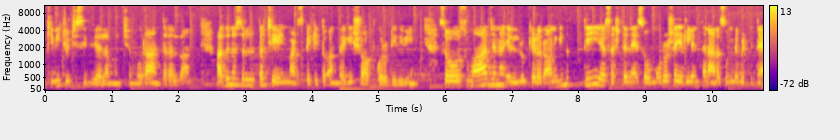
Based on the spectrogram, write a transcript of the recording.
ಕಿವಿ ಚುಚ್ಚಿಸಿದ್ವಿ ಅಲ್ಲ ಮುಂಚೆ, ಮುರ ಅಂತಾರಲ್ವಾ? ಅದನ್ನ ಸ್ವಲ್ಪ ಚೇಂಜ್ ಮಾಡಿಸ್ಬೇಕಿತ್ತು. ಹಂಗಾಗಿ ಶಾಪ್ ಕೊರಟಿದ್ದೀವಿ. ಸೊ ಸುಮಾರು ಜನ ಎಲ್ಲರೂ ಕೇಳೋರು ಅವನಿಗಿನ್ನೂ ತ್ರೀ ಇಯರ್ಸ್ ಅಷ್ಟೇ ಸೊ ಮೂರು ವರ್ಷ ಇರಲಿ ಅಂತ ನಾನು ಸುಮ್ಮನೆ ಬಿಟ್ಟಿದ್ದೆ.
